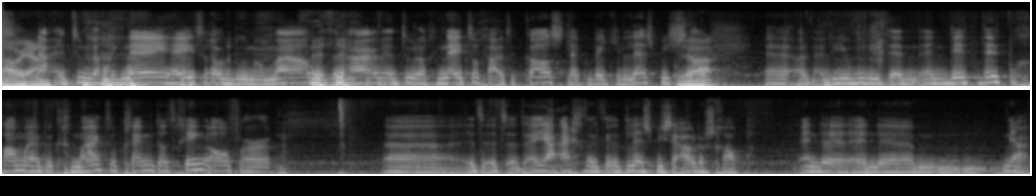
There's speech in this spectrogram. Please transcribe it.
Oh ja. Nou, en toen dacht ik, nee, hetero, doe normaal met een haar. En toen dacht ik, nee, toch uit de kast. Lekker een beetje lesbisch zo. Ja. Nou, die hoeven niet. En, en dit, dit programma heb ik gemaakt op een gegeven moment. Dat ging over het, het, het- ja, eigenlijk het lesbische ouderschap. En de, en de mm, ja.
